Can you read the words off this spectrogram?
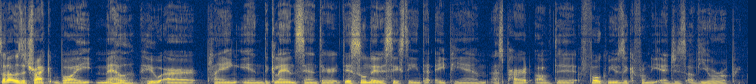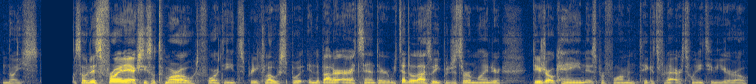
So that was a track by Mehel, who are playing in the Glen Centre this Sunday, the 16th at 8 pm, as part of the Folk Music from the Edges of Europe night. So this Friday, actually, so tomorrow, the 14th, it's pretty close, but in the Balor Arts Centre, we said it last week, but just a reminder, Deirdre O'Kane is performing. Tickets for that are 22 euro.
